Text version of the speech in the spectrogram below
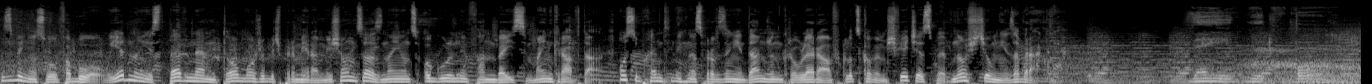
z wyniosłą fabułą. Jedno jest pewne, to może być premiera miesiąca, znając ogólny fanbase Minecrafta. Osób chętnych na sprawdzenie dungeon crawlera w klockowym świecie z pewnością nie zabraknie. They would fall.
